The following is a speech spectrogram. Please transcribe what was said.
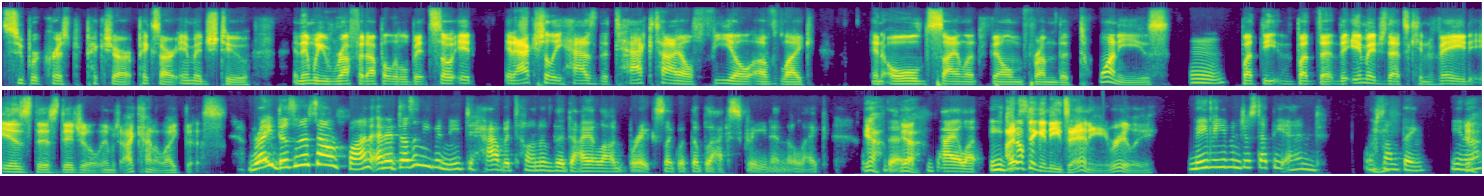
super crisp Pixar Pixar image to and then we rough it up a little bit so it it actually has the tactile feel of like an old silent film from the 20s Mm. but the but the the image that's conveyed is this digital image i kind of like this Right? Doesn't it sound fun? And it doesn't even need to have a ton of the dialogue breaks, like with the black screen and the like yeah the yeah dialogue. You just, i don't think it needs any really maybe even just at the end or Mhm. something, you know? Yeah.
